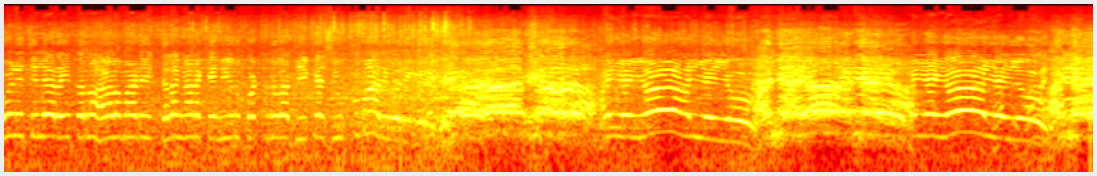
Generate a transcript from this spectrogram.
ಅವಳಿ ಜಿಲ್ಲೆ ರೈತರನ್ನು ಹಾಳು ಮಾಡಿ ತೆಲಂಗಾಣಕ್ಕೆ ನೀರು ಕೊಟ್ಟಿರುವ ಡಿ ಕೆ ಶಿವಕುಮಾರ್ ಇವರಿಗೆ. ಅಯ್ಯಯ್ಯೋ ಅಯ್ಯಯ್ಯೋ. ಅಯ್ಯಯ್ಯೋ ಅಯ್ಯಯ್ಯೋ. ಬೇಕೇ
